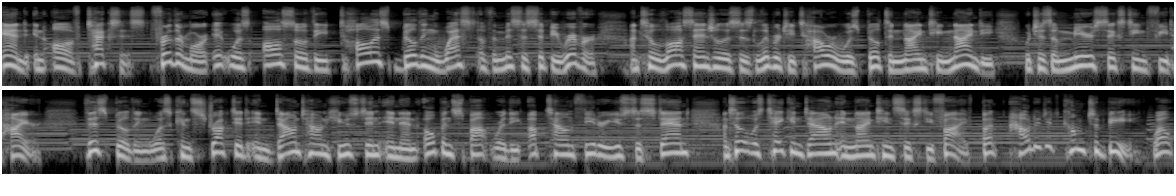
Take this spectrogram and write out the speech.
and in all of Texas. Furthermore, it was also the tallest building west of the Mississippi River until Los Angeles' Library Tower was built in 1990, which is a mere 16 feet higher. This building was constructed in downtown Houston in an open spot where the Uptown Theater used to stand until it was taken down in 1965. But how did it come to be? Well,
